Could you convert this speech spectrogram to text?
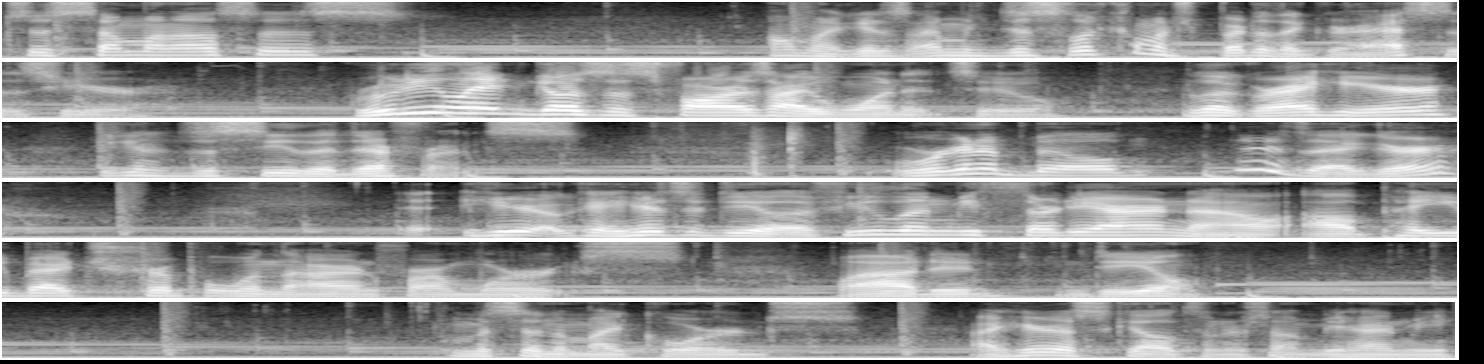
to someone else's. Oh my goodness. I mean, just look how much better the grass is here. Rudey Lane goes as far as I want it to. Look, right here, you can just see the difference. We're going to build... There's Edgar. Here, okay, here's the deal. If you lend me 30 iron now, I'll pay you back triple when the iron farm works. Wow, dude. Deal. I'm missing to my cords. I hear a skeleton or something behind me.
